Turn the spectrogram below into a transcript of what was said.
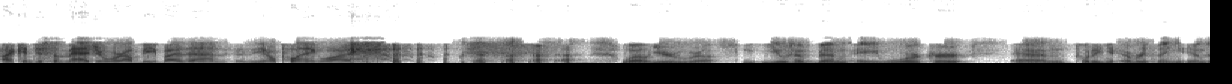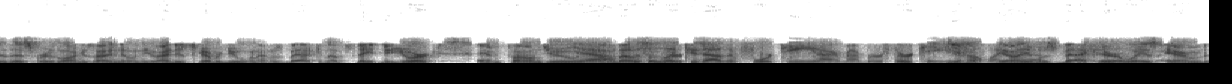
I can just imagine where I'll be by then, you know, playing wise. well, you uh, you have been a worker and putting everything into this for as long as I known you. I discovered you when I was back in upstate New York and found you and Yeah, found out this was like 2014. I remember 13 yeah, or something like yeah, that. it was back there a ways, and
